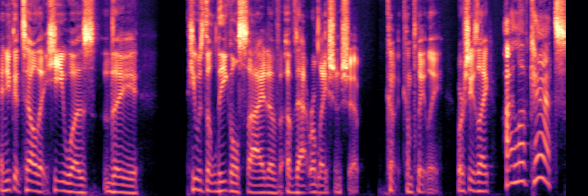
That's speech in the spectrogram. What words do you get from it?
and you could tell that he was the he was the legal side of of that relationship co- completely. Where she's like, "I love cats.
